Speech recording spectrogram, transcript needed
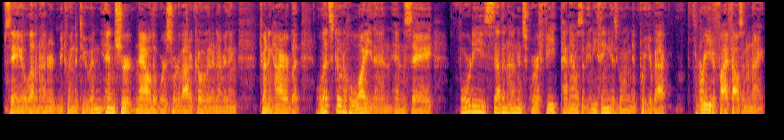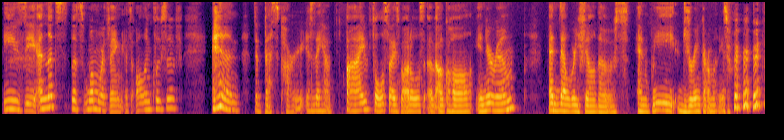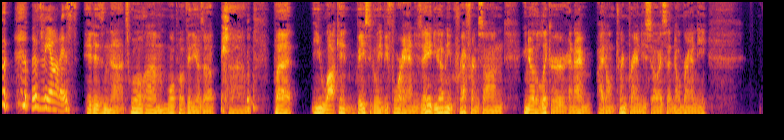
say 1100 between the two. And, and sure, now that we're sort of out of COVID and everything trending higher, but let's go to Hawaii then and say 4,700 square feet penthouse of anything is going to put you back three oh. to 5,000 a night. Easy. And let's let's one more thing. It's all inclusive. And the best part is they have five full size bottles of alcohol in your room and they'll refill those. And we drink our money's worth. Let's be honest. It is nuts. We'll um we'll put videos up. Um but you walk in basically beforehand, you say, Hey, do you have any preference on, you know, the liquor? And I'm I don't drink brandy, so I said no brandy.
